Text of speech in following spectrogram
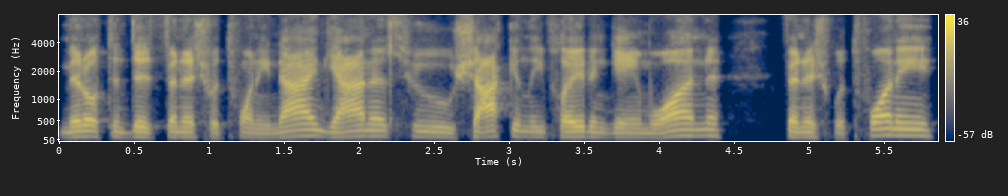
Middleton did finish with 29. Giannis, who shockingly played in game one, finished with 20.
